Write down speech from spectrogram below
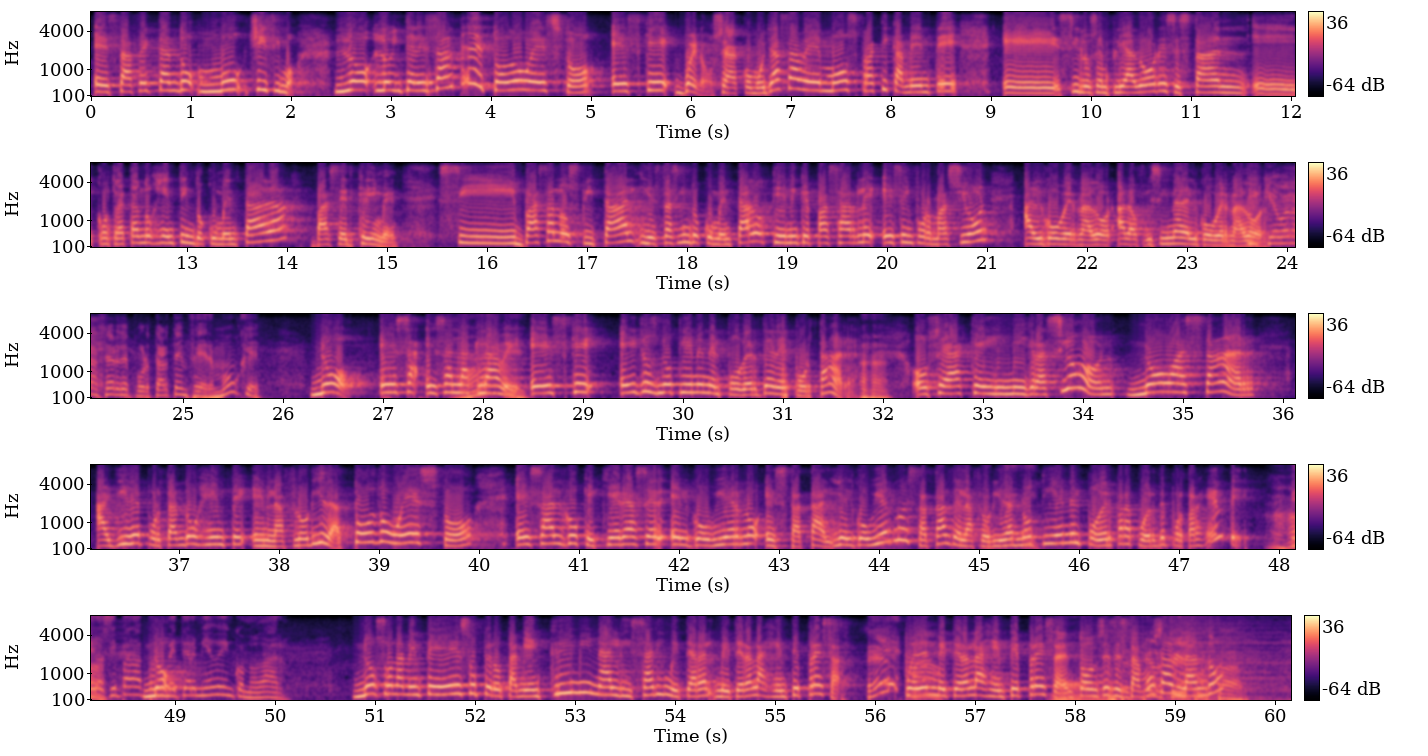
Está afectando muchísimo. Lo, lo interesante de todo esto es que, bueno, o sea, como ya sabemos, prácticamente eh, si los empleadores están eh, contratando gente indocumentada, va a ser crimen. Si vas al hospital y estás indocumentado, tienen que pasarle esa información al gobernador, a la oficina del ¿Y gobernador. qué van a hacer? ¿Deportarte enfermo qué? No, esa, esa es la Ay. clave. Es que ellos no tienen el poder de deportar. Ajá. O sea que inmigración no va a estar allí deportando gente en la Florida. Todo esto es algo que quiere hacer el gobierno estatal. Y el gobierno estatal de la Florida no tiene el poder para poder deportar gente. Ajá. Pero sí para No. meter miedo e incomodar. No solamente eso, pero también criminalizar y meter a, meter a la gente presa. ¿Eh? Pueden Ah. meter a la gente presa. Entonces es estamos hablando,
